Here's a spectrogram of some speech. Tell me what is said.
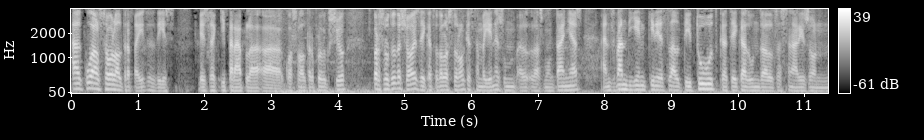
a qualsevol altre país, és a dir, és, és equiparable a qualsevol altra producció, però sobretot això, és a dir, que tota l'estona el que estan veient és un, les muntanyes, ens van dient quina és l'altitud que té cada un dels escenaris on,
